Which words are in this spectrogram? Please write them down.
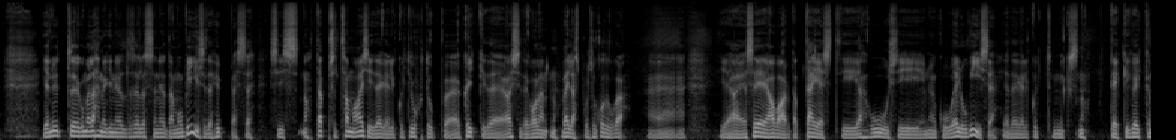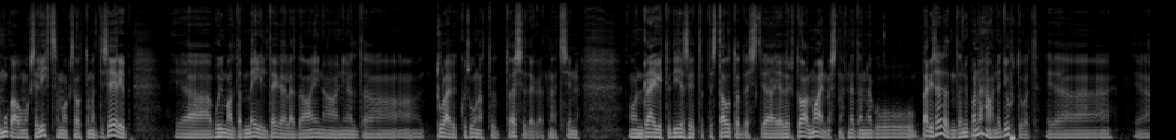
ja nüüd, kui me lähemegi nii-öelda sellesse nii-öelda mobiilside hüppesse, siis noh, täpselt sama asi tegelikult juhtub äh, kõikide asjadega, olen noh, väljaspool su kodu ka äh, ja, ja see avardab täiesti jah, uusi nagu eluviise ja tegelikult miks noh, teebki kõike mugavamaks ja lihtsamaks, automatiseerib ja võimaldab meil tegeleda aina nii-öelda tulevikku suunatud asjadega, et et siin on räägitud isesõitvatest autodest ja, ja virtuaalmaailmast, noh, need on nagu päris asjad, need on juba näha, need juhtuvad ja, ja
